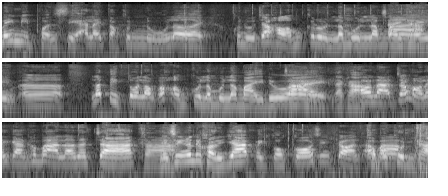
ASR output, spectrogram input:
ไม่มีผลเสียอะไรต่อคุณหนูเลย คุณหนูจะหอมกลุ่นละมุนละไมใช่ค่ะอ่าแล้วติดตัวเราก็หอมกลุ่นละมุนละไมด้วยใช่นะคะเอาละเจ้าของรายการเข้ามาแล้วนะจ๊ะค่ะเดี๋ยวฉันก็ขออนุญาตไปโกโก้ฉันก่อนขอบพระมาคุณค่ะ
